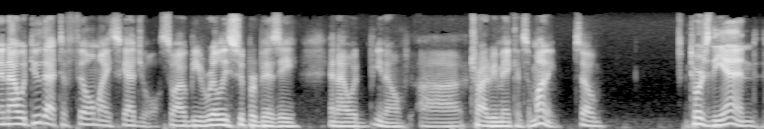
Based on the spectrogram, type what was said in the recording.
and I would do that to fill my schedule. So I would be really super busy and I would, you know, uh, try to be making some money. So towards the end,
